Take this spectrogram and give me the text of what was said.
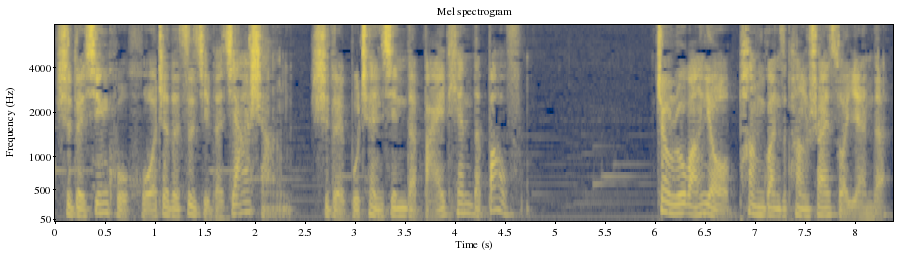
是对辛苦活着的自己的嘉赏，是对不称心的白天的报复。正如网友胖罐子胖摔所言的：“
